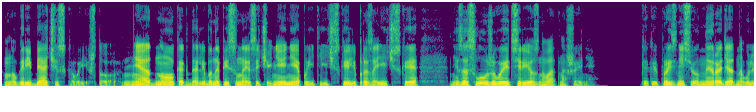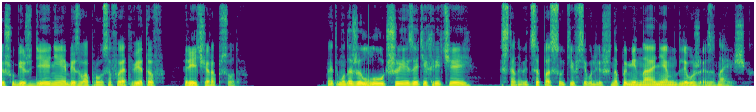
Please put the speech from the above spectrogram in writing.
много ребяческого, и что ни одно когда-либо написанное сочинение, поэтическое или прозаическое, не заслуживает серьезного отношения. Как и произнесенные ради одного лишь убеждения, без вопросов и ответов, речи рапсодов. Поэтому даже лучшие из этих речей становятся по сути всего лишь напоминанием для уже знающих.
